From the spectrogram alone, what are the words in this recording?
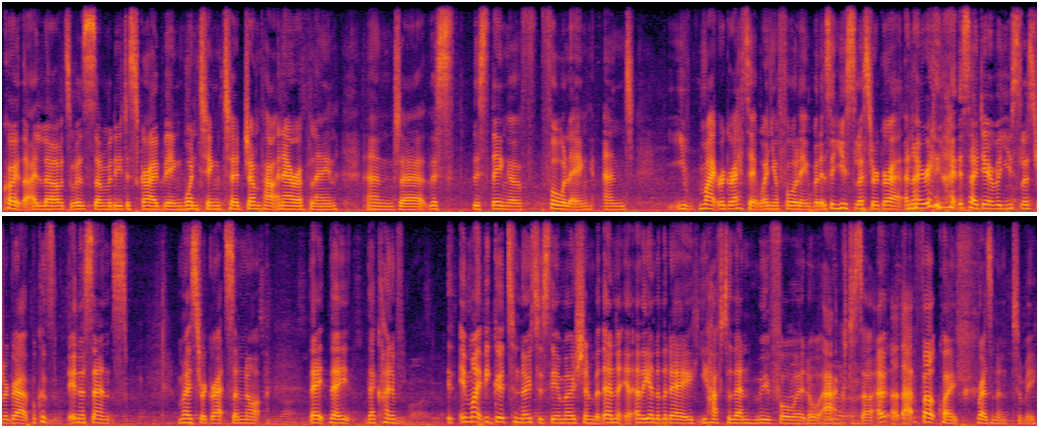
quote that I loved was somebody describing wanting to jump out an aeroplane, and uh, this this thing of falling and you might regret it when you're falling, but it's a useless regret. And I really like this idea of a useless regret because, in a sense, most regrets are not. They they they're kind of. It, it might be good to notice the emotion, but then at the end of the day, you have to then move forward or act. So I, that felt quite resonant to me.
